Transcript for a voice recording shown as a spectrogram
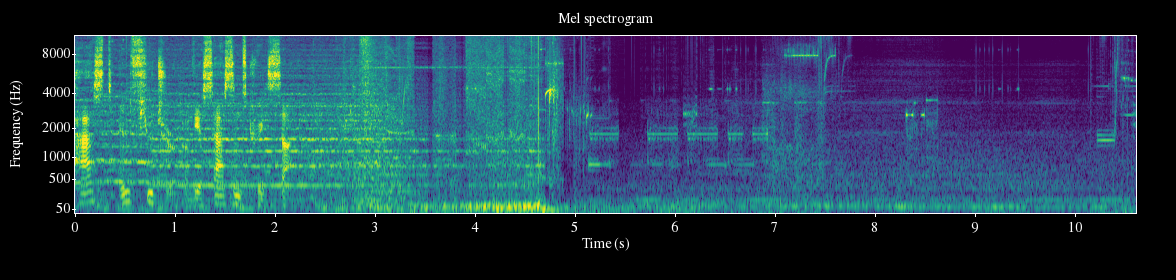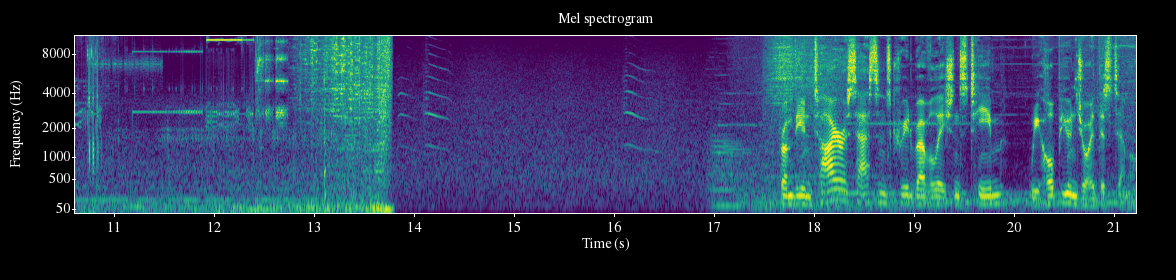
past and future of the Assassin's Creed saga. From the entire Assassin's Creed Revelations team, we hope you enjoyed this demo.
